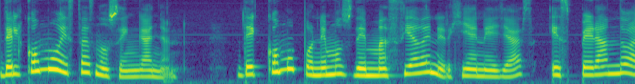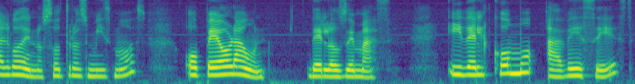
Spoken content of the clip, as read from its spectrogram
del cómo éstas nos engañan, de cómo ponemos demasiada energía en ellas esperando algo de nosotros mismos o peor aún, de los demás, y del cómo a veces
